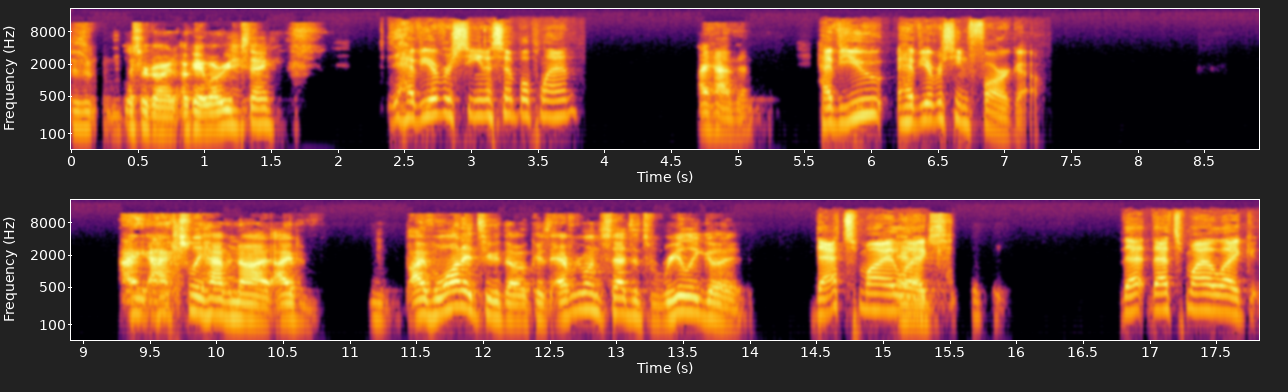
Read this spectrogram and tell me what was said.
Dis- Disregard. Okay, what were you saying? Have you ever seen a Simple Plan? I haven't. Have you Have you ever seen Fargo? I actually have not. I've I've wanted to though because everyone says it's really good. That's my And like that. That's my like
